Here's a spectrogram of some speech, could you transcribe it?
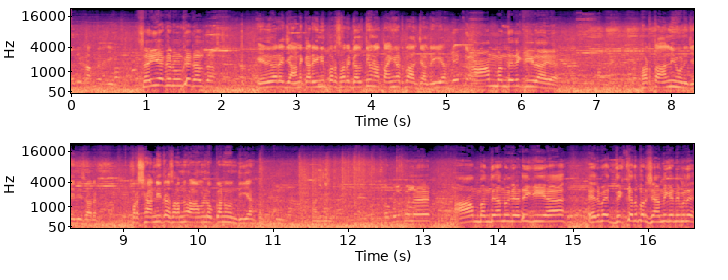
ਉਹਦੇ ਖਾਤਰ ਜੀ। ਸਹੀ ਹੈ ਕਾਨੂੰਨ ਕੇ ਗਲਤ? ਹੈ ਇਹਦੇ ਬਾਰੇ ਜਾਣਕਾਰੀ ਨਹੀਂ ਪਰ ਸਰ ਗਲਤੀ ਹੋਣਾ ਤਾਂ ਹੀ ਹੜਤਾਲ ਚੱਲ ਰਹੀ ਆ। ਇੱਕ ਆਮ ਬੰਦੇ ਦੀ ਕੀ ਰਾਏ ਹੈ? ਹੜਤਾਲ ਨਹੀਂ ਹੋਣੀ ਚਾਹੀਦੀ ਸਰ। ਪਰੇਸ਼ਾਨੀ ਤਾਂ ਸਾਨੂੰ ਆਮ ਲੋਕਾਂ ਨੂੰ ਹੁੰਦੀ ਆ। ਸੋ ਬਿਲਕੁਲ ਆਮ ਬੰਦਿਆਂ ਨੂੰ ਜਿਹੜੀ ਕੀ ਹੈ ਇਹਦੇ ਵਿੱਚ ਦਿੱਕਤ ਪਰੇਸ਼ਾਨੀ ਕਿੰਨੀ ਮਿਲੇ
